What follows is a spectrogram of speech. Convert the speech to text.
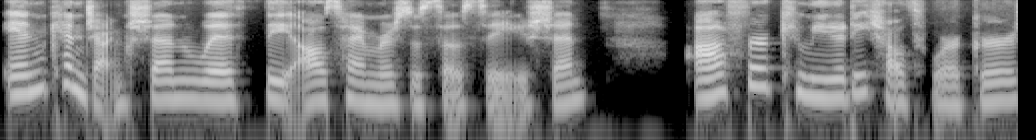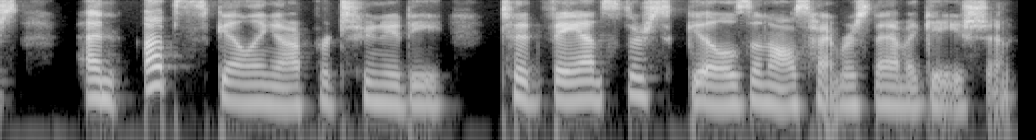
in conjunction with the Alzheimer's Association, offer community health workers an upskilling opportunity to advance their skills in Alzheimer's navigation.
